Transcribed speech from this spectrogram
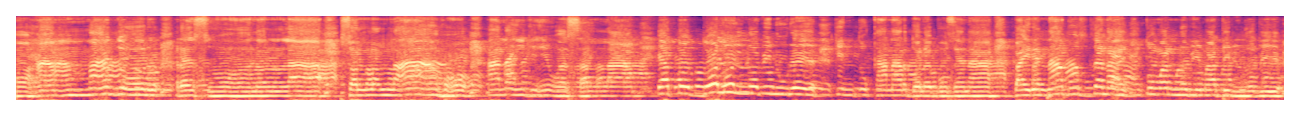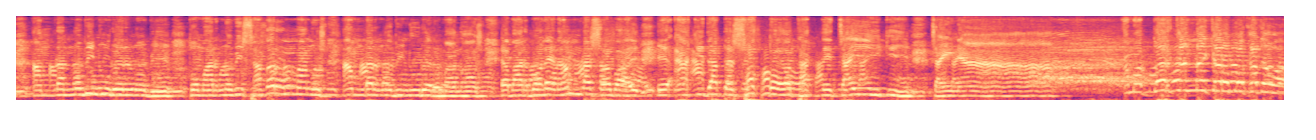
মুহাম্মাদুর রাসূলুল্লাহ সাল্লাল্লাহু আলাইহি ওয়াসাল্লাম। এত দলিল নবী নূরে, কিন্তু কানার দলে বোঝে না। বাইরে না বুঝতে নাই, তোমার নবী মাটির নবী, আমরা নবী নূরের নবী, তোমার নবী সাধারণ মানুষ, আমরা নবী নূরের মানুষ। এবার বলেন, আমরা সবাই এই আকীদাতে শক্ত থাকতে চাই কি? চাই না। আমার দরকার নাই কারও বকা দেওয়া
